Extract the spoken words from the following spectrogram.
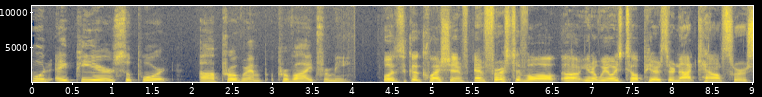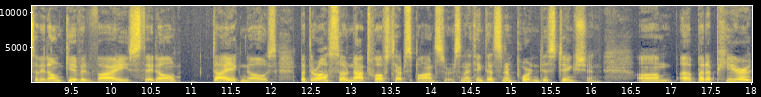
would a peer support uh, program provide for me? Well, it's a good question. And first of all, uh, you know, we always tell peers they're not counselors, so they don't give advice, they don't diagnose, but they're also not 12 step sponsors. And I think that's an important distinction. Um, uh, but a peer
